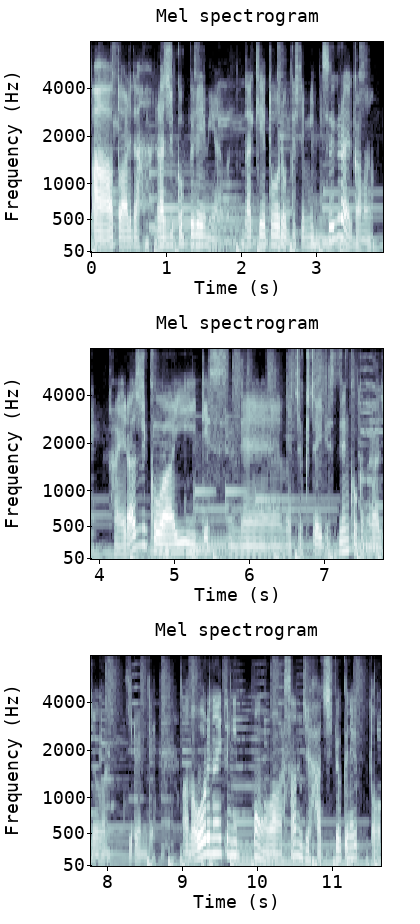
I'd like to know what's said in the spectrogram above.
あ、あとあれだ、ラジコプレミアムだけ登録して3つぐらいかな。はい、ラジコはいいですね。めちゃくちゃいいです。全国のラジオが聴けるんで。あの、オールナイトニッポンは38局ネット、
